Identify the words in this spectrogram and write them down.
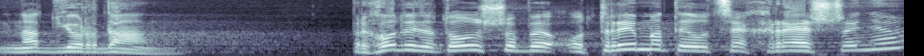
над Йордан. Приходить для того, щоб отримати оце хрещення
